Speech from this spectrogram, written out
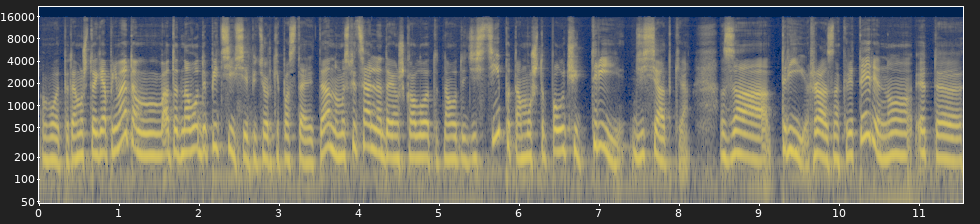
Вот, потому что я понимаю, там от 1 до 5 все пятерки поставить, да, но мы специально даем шкалу от 1 до 10, потому что получить три десятки за три разных критерия, но это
